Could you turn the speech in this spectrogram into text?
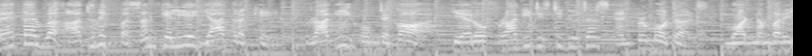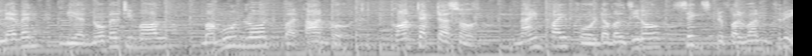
बेहतर व आधुनिक पसंद के लिए याद रखें Ragi home decor, care of Ragi distributors and promoters. Ward number 11 near Novelty mall Mamun road Pathankot contact us on nine five four double zero six triple one three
